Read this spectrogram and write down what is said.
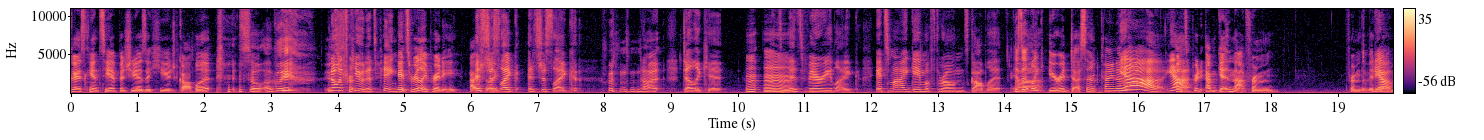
guys can't see it, but she has a huge goblet. It's so ugly. no, It's it's fr- cute. It's pink. it's really pretty, actually. it's just like it's just like not delicate. It's, it's very like it's my Game of Thrones goblet. Is it Uh, like iridescent kind of? Yeah, yeah. That's pretty. I'm getting that from from the video. Yeah.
